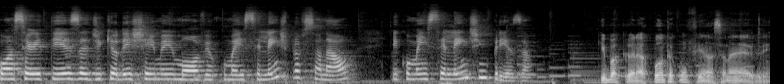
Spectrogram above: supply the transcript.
com a certeza de que eu deixei meu imóvel com uma excelente profissional e com uma excelente empresa. Que bacana, quanta confiança, né, Evelyn?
